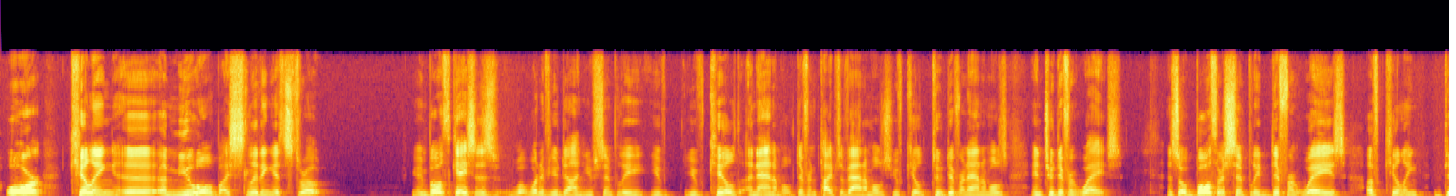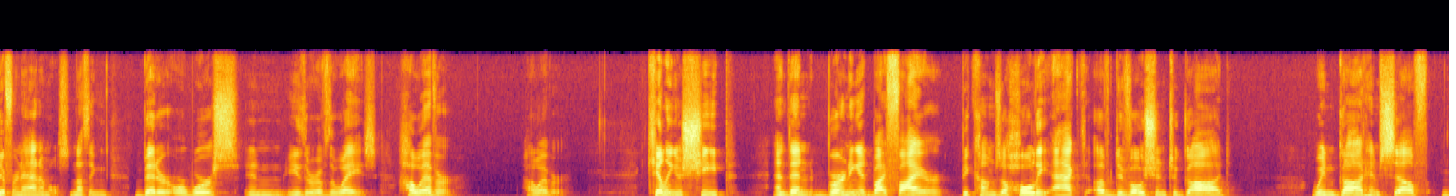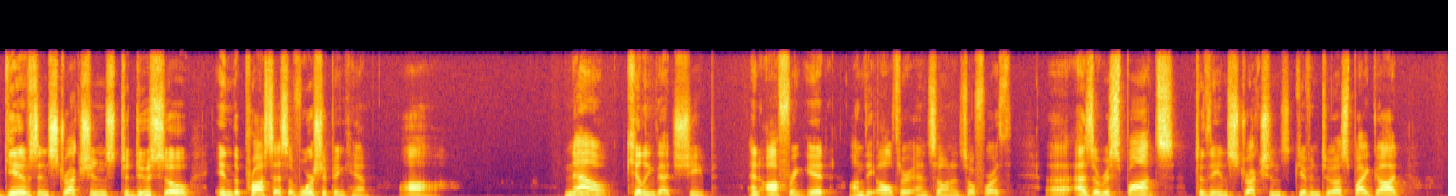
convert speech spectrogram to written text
or killing a, a mule by slitting its throat. In both cases, what, what, have you done? You've simply, you've, you've killed an animal, different types of animals, you've killed two different animals in two different ways. And so both are simply different ways of killing different animals, nothing better or worse in either of the ways. However, however, killing a sheep and then burning it by fire becomes a holy act of devotion to God when God himself gives instructions to do so in the process of worshiping him. Ah, now killing that sheep and offering it on the altar and so on and so forth uh, as a response to the instructions given to us by God,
